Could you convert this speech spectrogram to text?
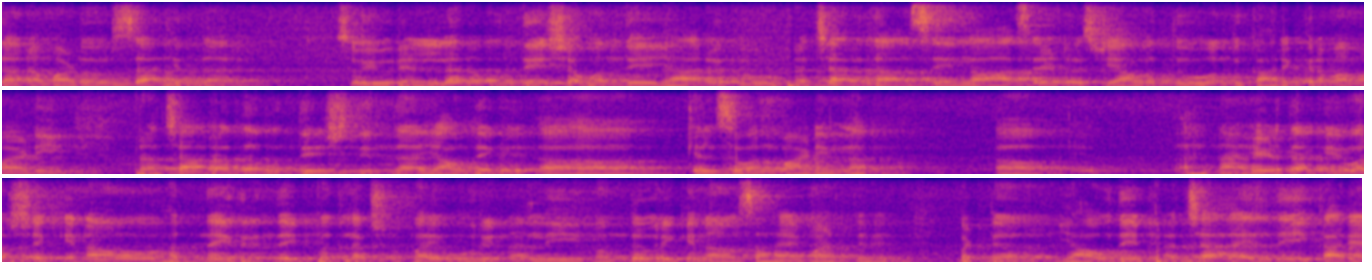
ದಾನ ಮಾಡೋರು ಸಹ ಇದ್ದಾರೆ. ಸೊ ಇವರೆಲ್ಲರ ಉದ್ದೇಶ ಒಂದೇ, ಯಾರಿಗೂ ಪ್ರಚಾರದ ಆಸೆ ಇಲ್ಲ. ಆಸರೆ ಟ್ರಸ್ಟ್ ಯಾವತ್ತೂ ಒಂದು ಕಾರ್ಯಕ್ರಮ ಮಾಡಿ ಪ್ರಚಾರದ ಉದ್ದೇಶದಿಂದ ಯಾವುದೇ ಕೆಲಸವನ್ನು ಮಾಡಿಲ್ಲ. ನಾ ಹೇಳಿದಾಗೆ ವರ್ಷಕ್ಕೆ ನಾವು ಹದಿನೈದರಿಂದ ಇಪ್ಪತ್ತು ಲಕ್ಷ ರೂಪಾಯಿ ಊರಿನಲ್ಲಿ ನೊಂದವರಿಗೆ ನಾವು ಸಹಾಯ ಮಾಡ್ತೇವೆ. ಬಟ್ ಯಾವುದೇ ಪ್ರಚಾರ ಇಲ್ಲದೆ ಈ ಕಾರ್ಯ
